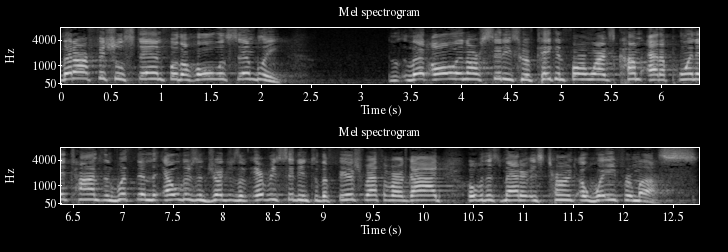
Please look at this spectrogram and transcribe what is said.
Let our officials stand for the whole assembly. Let all in our cities who have taken foreign wives come at appointed times, and with them the elders and judges of every city, until the fierce wrath of our God over this matter is turned away from us.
